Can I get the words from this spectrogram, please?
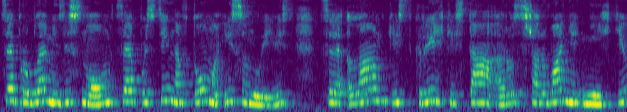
це проблеми зі сном, це постійна втома і сонливість, це ламкість, крихкість та розшарування нігтів,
